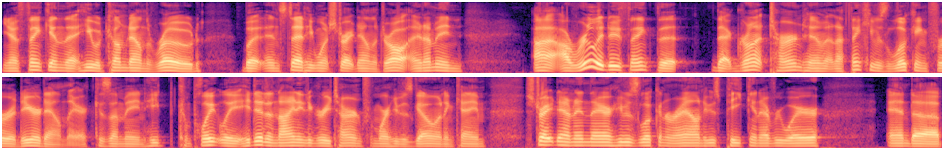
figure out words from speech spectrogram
you know, thinking that he would come down the road, but instead he went straight down the draw. And I mean, I, I really do think that that grunt turned him, and I think he was looking for a deer down there because I mean he completely he did a 90 degree turn from where he was going and came straight down in there. He was looking around, he was peeking everywhere, and uh,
